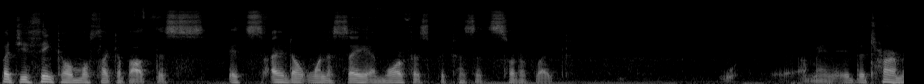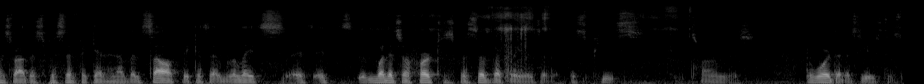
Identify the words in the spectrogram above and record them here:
but you think almost like about this it's I don't want to say amorphous because it's sort of like I mean it, the term is rather specific in and of itself because it relates it's, it's what it's referred to specifically is is peace. The term is the word that is used is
